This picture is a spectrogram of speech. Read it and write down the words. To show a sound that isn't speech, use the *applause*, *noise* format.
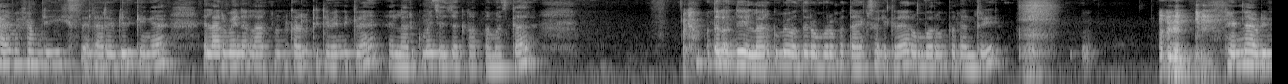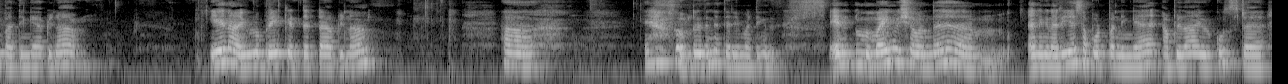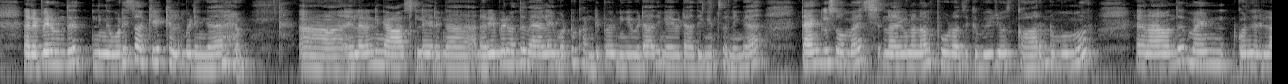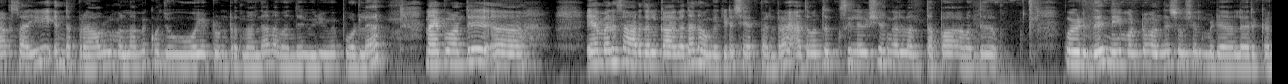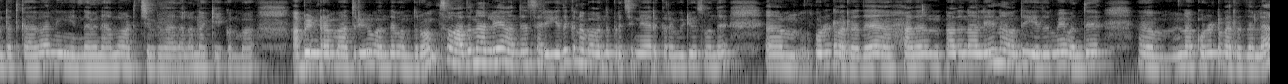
Hi my families எல்லோரும் எப்படி இருக்கீங்க? எல்லாருமே நல்லா இருக்கணும்னு கடவுள்கிட்ட வேண்டிக்கிறேன். எல்லாருக்குமே ஜெய் ஜெகநாத் நமஸ்கார். முதல்ல வந்து எல்லாருக்குமே வந்து ரொம்ப ரொம்ப தேங்க்ஸ் சொல்லிக்கிறேன். ரொம்ப ரொம்ப நன்றி. என்ன அப்படின்னு பார்த்தீங்க அப்படின்னா ஏன் நான் இவ்வளோ பிரேக் எடுத்துட்டேன் அப்படின்னா என்ன சொல்கிறதுன்னு தெரிய மாட்டேங்குது. என் மெயின் விஷயம் வந்து எனக்கு நிறைய சப்போர்ட் பண்ணீங்க. அப்படி தான் இருக்கும் சிஸ்டர் நிறைய பேர் வந்து நீங்கள் ஒரிசாக்கே கிளம்பிடுங்க. இல்லைன்னா நீங்கள் ஹாஸ்டலே இருங்க. நிறைய பேர் வந்து வேலையை மட்டும் கண்டிப்பாக நீங்கள் விடாதீங்க விடாதீங்கன்னு சொன்னீங்க. தேங்க்யூ ஸோ மச் நான் இவ்வளோ நாள் போடுறதுக்கு வீடியோஸ் காரணமும் நான் வந்து மைண்ட் கொஞ்சம் ரிலாக்ஸ் ஆகி இந்த ப்ராப்ளம் எல்லாமே கொஞ்சம் ஓயட்டுன்றதுனால தான் நான் வந்து வீடியோவே போடல. நான் இப்போ வந்து என் மனசு ஆறுதலுக்காக தான் நான் உங்ககிட்ட ஷேர் பண்ணுறேன் அது வந்து சில விஷயங்கள் வந்து தப்பாக வந்து போயிடுது. நீ மட்டும் வந்து சோஷியல் மீடியாவில் இருக்கன்றதுக்காக நீ என்ன வேணாலும் அடிச்சு விடுவேன் அதெல்லாம் நான் கேட்கணுமா? அப்படின்ற மாதிரியும் வந்து வந்துடும் ஸோ அதனாலே வந்து சரி எதுக்கு நம்ம வந்து பிரச்சனையாக இருக்கிற வீடியோஸ் வந்து கொண்டுட்டு வர்றது? அதன் அதனாலே நான் வந்து எதுவுமே வந்து நான் கொண்டுட்டு வர்றதில்ல.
